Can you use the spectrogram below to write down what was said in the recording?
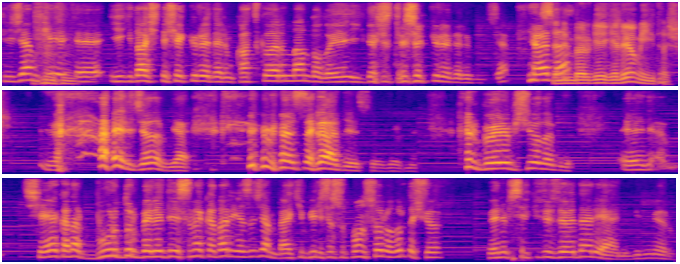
Diyeceğim ki e, İGDAŞ teşekkür ederim. Katkılarından dolayı İGDAŞ'a teşekkür ederim diyeceğim. Ya Senin da, bölgeye geliyor mu İGDAŞ? Hayır canım ya. mesela diye söylüyorum. Yani böyle bir şey olabilir. E, şeye kadar Burdur Belediyesi'ne kadar yazacağım. Belki birisi sponsor olur da şu benim 800 öder yani bilmiyorum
